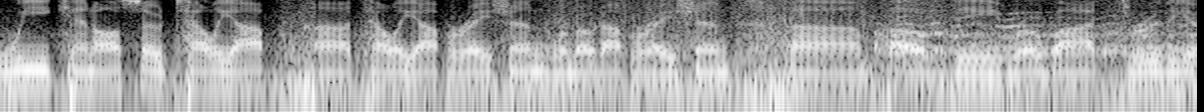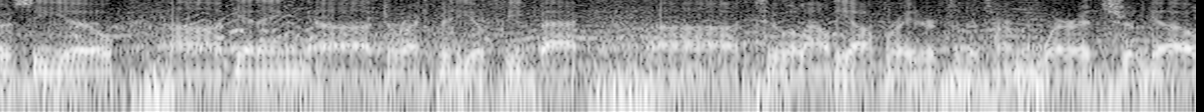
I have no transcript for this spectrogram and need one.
We can also teleop, uh, teleoperation, remote operation um, of the robot through the OCU, uh, getting uh, direct video feedback to allow the operator to determine where it should go.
